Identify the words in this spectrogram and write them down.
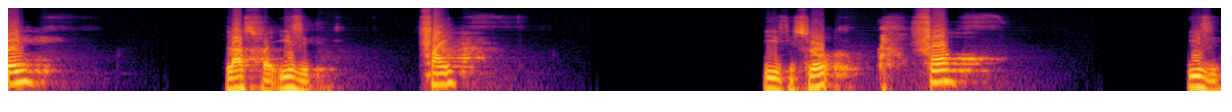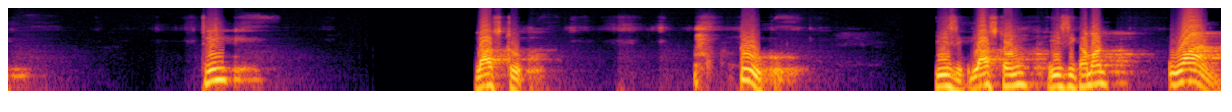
10 last 5 easy. 5 easy. Slow. 4 easy. 3 last 2 2 easy. Last one. Easy. Come on. 1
